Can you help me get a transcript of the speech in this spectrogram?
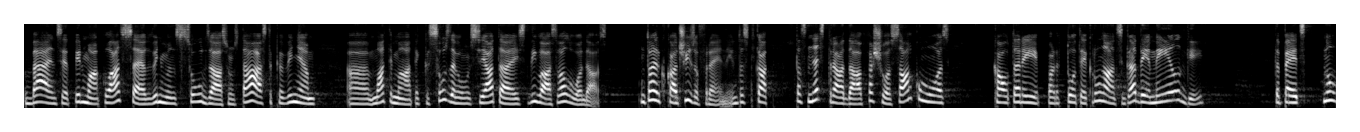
bērns iet pirmā klasē, un viņi man sūdzās un stāsta, ka viņam uh, matemātikas uzdevums jātais divās valodās. Un tā ir kaut kāda schizofrēnija. Tas, kā, tas nestrādā pašos sākumos, kaut arī par to tiek runāts gadiem ilgi. Tāpēc nu,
